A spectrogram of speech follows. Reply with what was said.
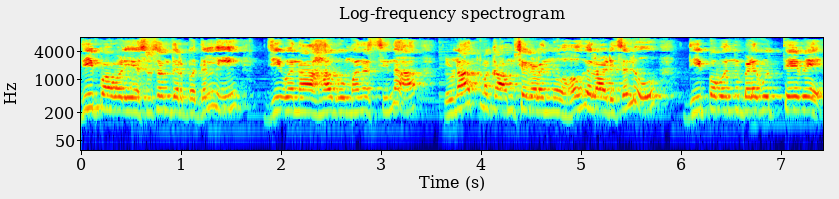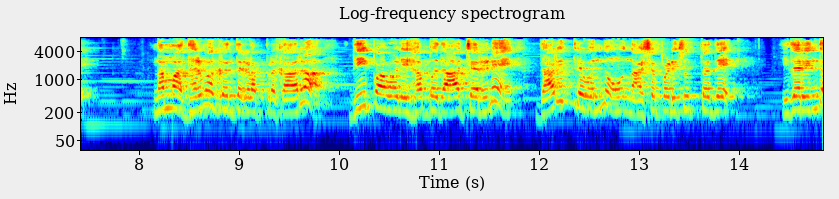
ದೀಪಾವಳಿಯ ಸುಸಂದರ್ಭದಲ್ಲಿ ಜೀವನ ಹಾಗೂ ಮನಸ್ಸಿನ ಋಣಾತ್ಮಕ ಅಂಶಗಳನ್ನು ಹೋಗಲಾಡಿಸಲು ದೀಪವನ್ನು ಬೆಳಗುತ್ತೇವೆ. ನಮ್ಮ ಧರ್ಮಗ್ರಂಥಗಳ ಪ್ರಕಾರ ದೀಪಾವಳಿ ಹಬ್ಬದ ಆಚರಣೆ ದಾರಿದ್ರ್ಯವನ್ನು ನಾಶಪಡಿಸುತ್ತದೆ. ಇದರಿಂದ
